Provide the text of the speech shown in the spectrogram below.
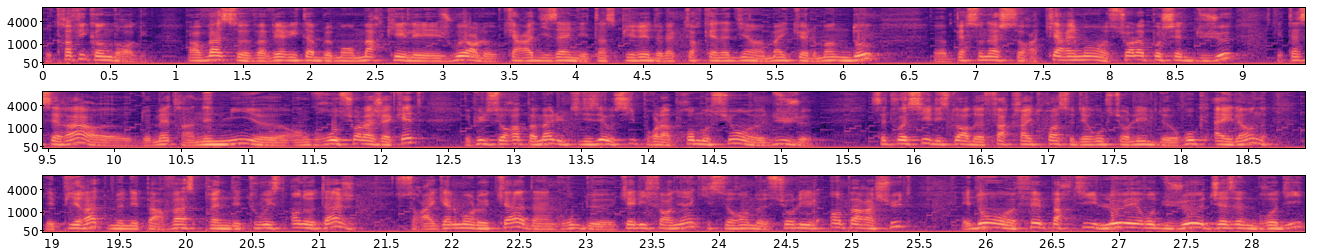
le trafiquant de drogue. Alors Vass va véritablement marquer les joueurs, le cara design est inspiré de l'acteur canadien Michael Mando, personnage sera carrément sur la pochette du jeu, ce qui est assez rare euh, de mettre un ennemi euh, en gros sur la jaquette, et puis il sera pas mal utilisé aussi pour la promotion euh, du jeu. Cette fois-ci, l'histoire de Far Cry 3 se déroule sur l'île de Rook Island. Les pirates menés par Vass prennent des touristes en otage. Ce sera également le cas d'un groupe de Californiens qui se rendent sur l'île en parachute et dont fait partie le héros du jeu, Jason Brody,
